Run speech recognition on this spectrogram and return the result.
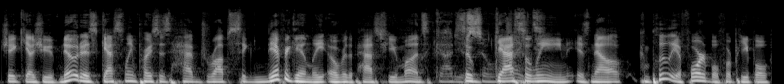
Jake, as you've noticed, gasoline prices have dropped significantly over the past few months. God, so right. gasoline is now completely affordable for people.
